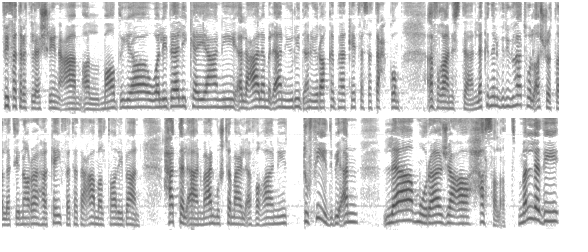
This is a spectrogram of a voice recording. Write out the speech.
في فترة العشرين عام الماضية ولذلك يعني العالم الآن يريد أن يراقبها كيف ستحكم أفغانستان. لكن الفيديوهات والأشرطة التي نراها كيف تتعامل طالبان حتى الآن مع المجتمع الأفغاني تفيد بأن لا مراجعة حصلت. ما الذي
